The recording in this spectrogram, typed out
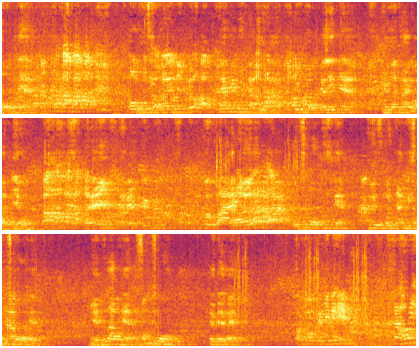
ผมเนี่ยผมทำอะไรผิดหรือเปล่าแม่พี่คุณครับถูก ครับคือผมกับลิศเนี่ย คือมาถ่ายวันเดียวเฮ้ยอะไรคือสมุนพูดไปเออโอ้ชั่วโมงครึ่งเนี่ย คือสมมติหนังมีสองชั่วโมงเนี่ย เห็นเราเนี่ยสองชั่วโมงเต็มๆไหมสองชั่วโมงเมื่อกี้ไม่เห็นเฮ้ย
